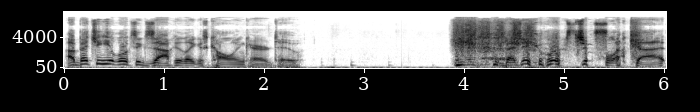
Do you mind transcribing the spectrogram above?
I bet you he looks exactly like his calling card too. I bet you he looks just like that.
